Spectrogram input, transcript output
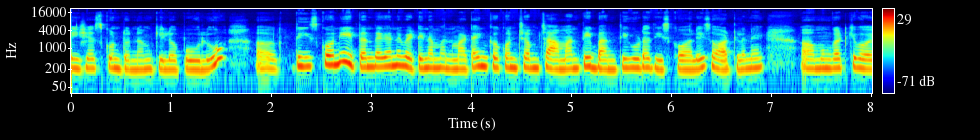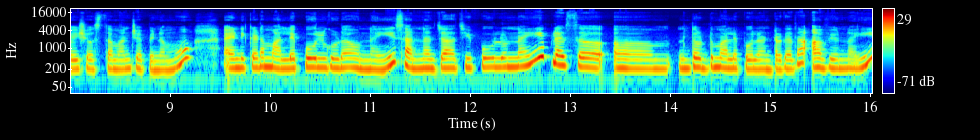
తీసేసుకుంటున్నాం కిలో పూలు తీసుకొని ఇతని దగ్గరనే పెట్టినాం అనమాట ఇంకా కొంచెం చామంతి బంతి కూడా తీసుకోవాలి. సో అట్లనే ముంగటికి పోయేసి వస్తామని చెప్పినాము. అండ్ ఇక్కడ మల్లెపూలు కూడా ఉన్నాయి. సన్నజాజి పూలు ఉన్నాయి. ప్లస్ దొడ్డు మల్లెపూలు అంటారు కదా అవి ఉన్నాయి.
